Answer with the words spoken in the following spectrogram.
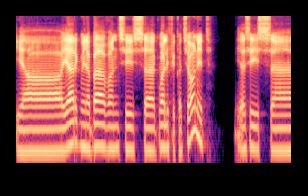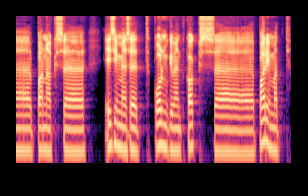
ja järgmine päev on siis äh, kvalifikatsioonid ja siis äh, pannakse esimesed kolmkümmend kaks äh, parimat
